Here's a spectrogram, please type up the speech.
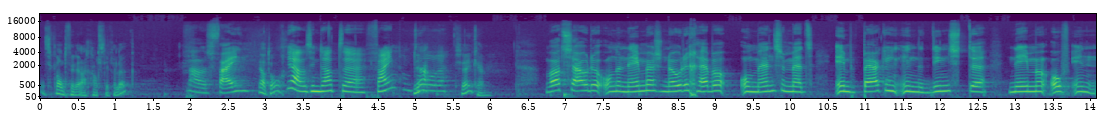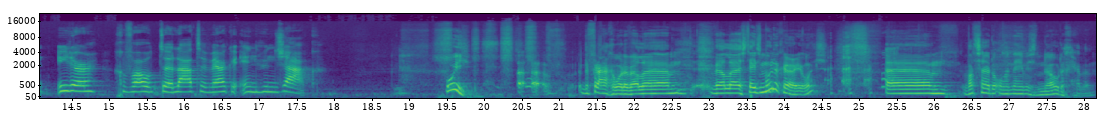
onze klanten vinden het eigenlijk hartstikke leuk. Nou, dat is fijn. Ja, toch? Ja, dat is inderdaad uh, fijn om te Ja. horen. Zeker. Wat zouden ondernemers nodig hebben om mensen met een beperking in de dienst te nemen of in ieder geval te laten werken in hun zaak? Oei, uh, de vragen worden wel, uh, wel steeds moeilijker, jongens. Ehm, wat zouden ondernemers nodig hebben?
